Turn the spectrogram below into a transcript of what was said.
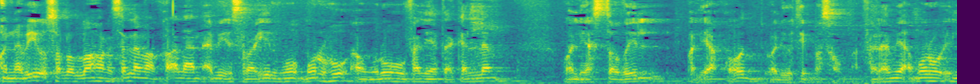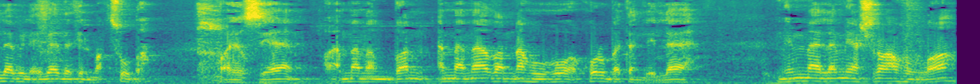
والنبي صلى الله عليه وسلم قال عن أبي إسرائيل مره أو مروه فليتكلم وليستظل وليقعد وليتم صوما فلم يأمره إلا بالعبادة المقصودة وهي الصيام. وأما من ظن أما ما ظنه هو قربة لله مما لم يشرعه الله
